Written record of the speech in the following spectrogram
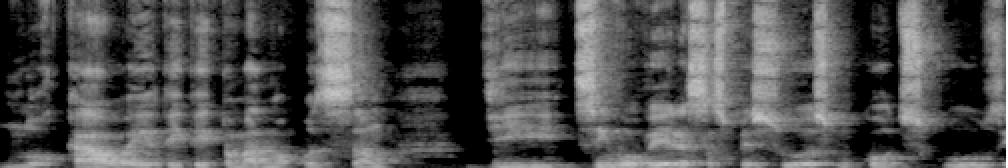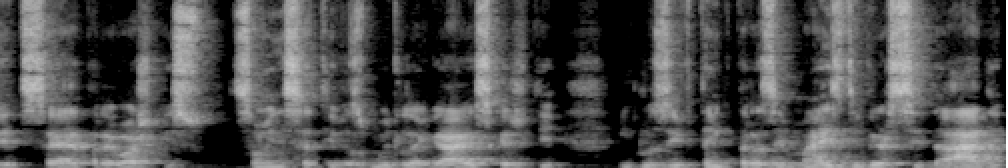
um local, aí, têm, têm tomado uma posição de desenvolver essas pessoas com code schools e etc. Eu acho que isso são iniciativas muito legais que a gente, inclusive, tem que trazer mais diversidade.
